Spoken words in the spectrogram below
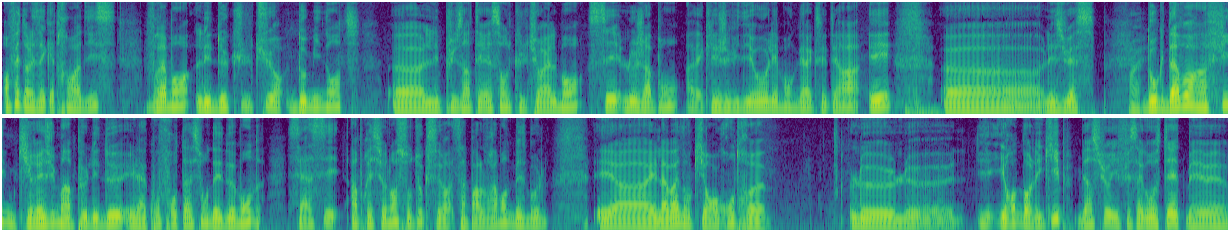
en fait, dans les années 90, vraiment, les deux cultures dominantes, euh, les plus intéressantes culturellement, c'est le Japon, avec les jeux vidéo, les mangas, etc., et euh, les US. Ouais. Donc d'avoir un film qui résume un peu les deux et la confrontation des deux mondes, c'est assez impressionnant, surtout que ça parle vraiment de baseball. Et, euh, et là-bas, donc il rencontre le, le- il, rentre dans l'équipe, bien sûr, il fait sa grosse tête, mais euh,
